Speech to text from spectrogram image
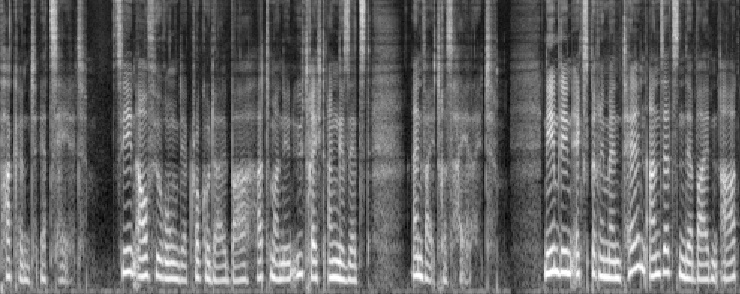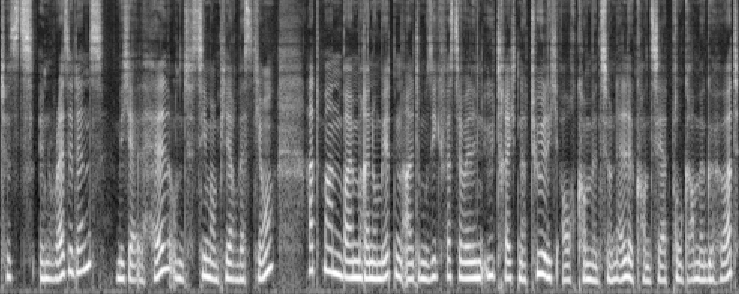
packend erzählt. Zehn Aufführungen der Crocodile Bar hat man in Utrecht angesetzt. Ein weiteres Highlight. Neben den experimentellen Ansätzen der beiden Artists in Residence, Michael Hell und Simon-Pierre Vestion, hat man beim renommierten Alte Musikfestival in Utrecht natürlich auch konventionelle Konzertprogramme gehört,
